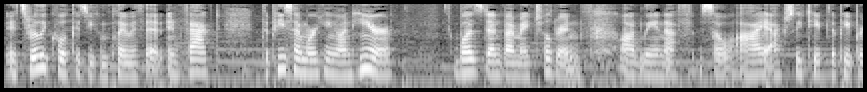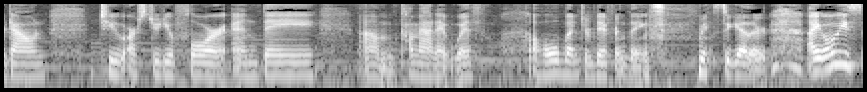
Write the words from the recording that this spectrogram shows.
it's really cool because you can play with it. In fact the piece i'm working on here was done by my children oddly enough. So i actually taped the paper down to our studio floor and they um, come at it with a whole bunch of different things mixed together. I always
